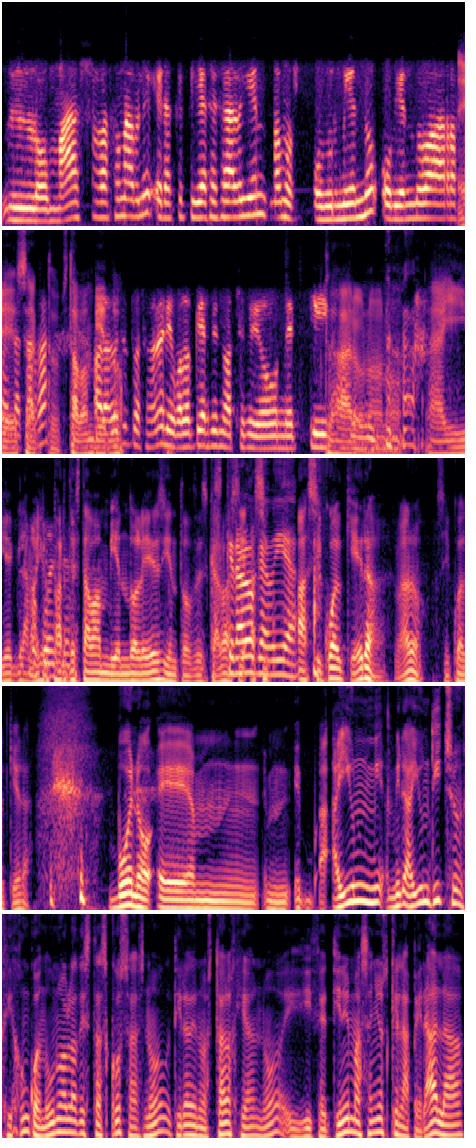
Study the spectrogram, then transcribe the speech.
lo más razonable era que pillases a alguien, vamos, o durmiendo o viendo a Rafael Exacto, estaban viendo. igual lo pillas viendo HBO, Netflix. Claro, no, no. Ahí la mayor parte estaban viéndoles y entonces, claro, así, así, cualquiera, claro, así cualquiera. bueno, em, em, hay un, mira, hay un dicho en Gijón cuando uno habla de estas cosas, ¿no? Tira de nostalgia, ¿no? Y dice, tiene más años que la Perala,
